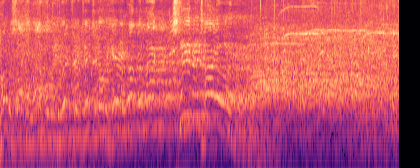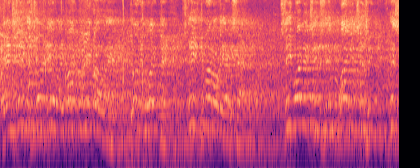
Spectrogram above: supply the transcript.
motorcycle raffle. We direct your attention over here and welcome back Steven Tyler. And Steve is joined here by Mark Marino and Donnie Whiteman. Steve, come on over here a sec. Steve, why are you choosing, why are you choosing this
